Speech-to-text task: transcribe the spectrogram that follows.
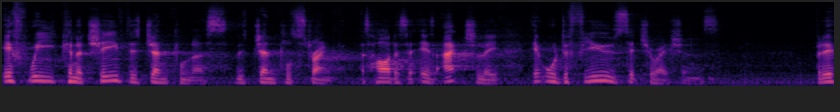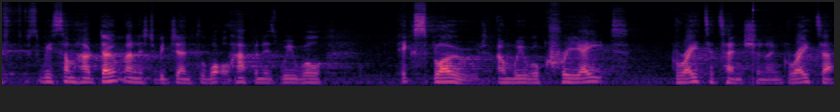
if we can achieve this gentleness, this gentle strength, as hard as it is, actually, it will diffuse situations. But if we somehow don't manage to be gentle, what will happen is we will explode and we will create greater tension and greater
